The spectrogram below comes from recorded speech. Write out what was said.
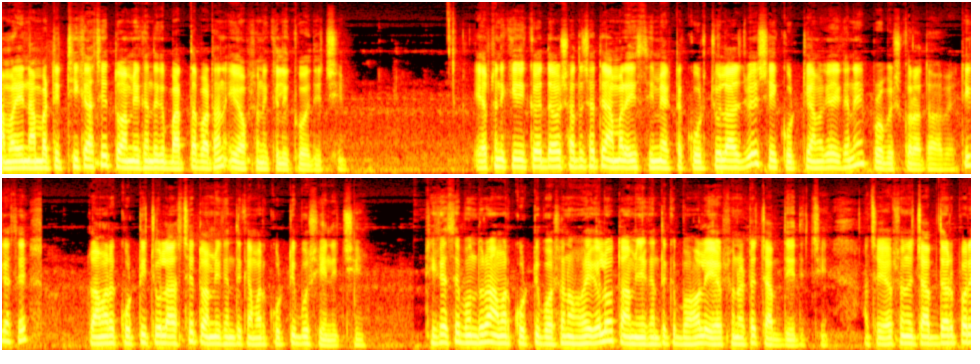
আমার এই নাম্বারটি ঠিক আছে, তো আমি এখান থেকে বার্তা পাঠান এই অপশনে ক্লিক করে দিচ্ছি। এই অপশানে ক্লিক করে দেওয়ার সাথে সাথে আমার এই সিমে একটা কোড চলে আসবে। সেই কোডটি আমাকে এখানে প্রবেশ করাতে হবে, ঠিক আছে? তো আমার কোডটি চলে আসছে, তো আমি এখান থেকে আমার কোডটি বসিয়ে নিচ্ছি। ঠিক আছে বন্ধুরা, আমার কোডটি বসানো হয়ে গেল, তো আমি এখান থেকে বহল এই অপশনে একটা চাপ দিয়ে দিচ্ছি। আচ্ছা এই অপশনে চাপ দেওয়ার পরে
